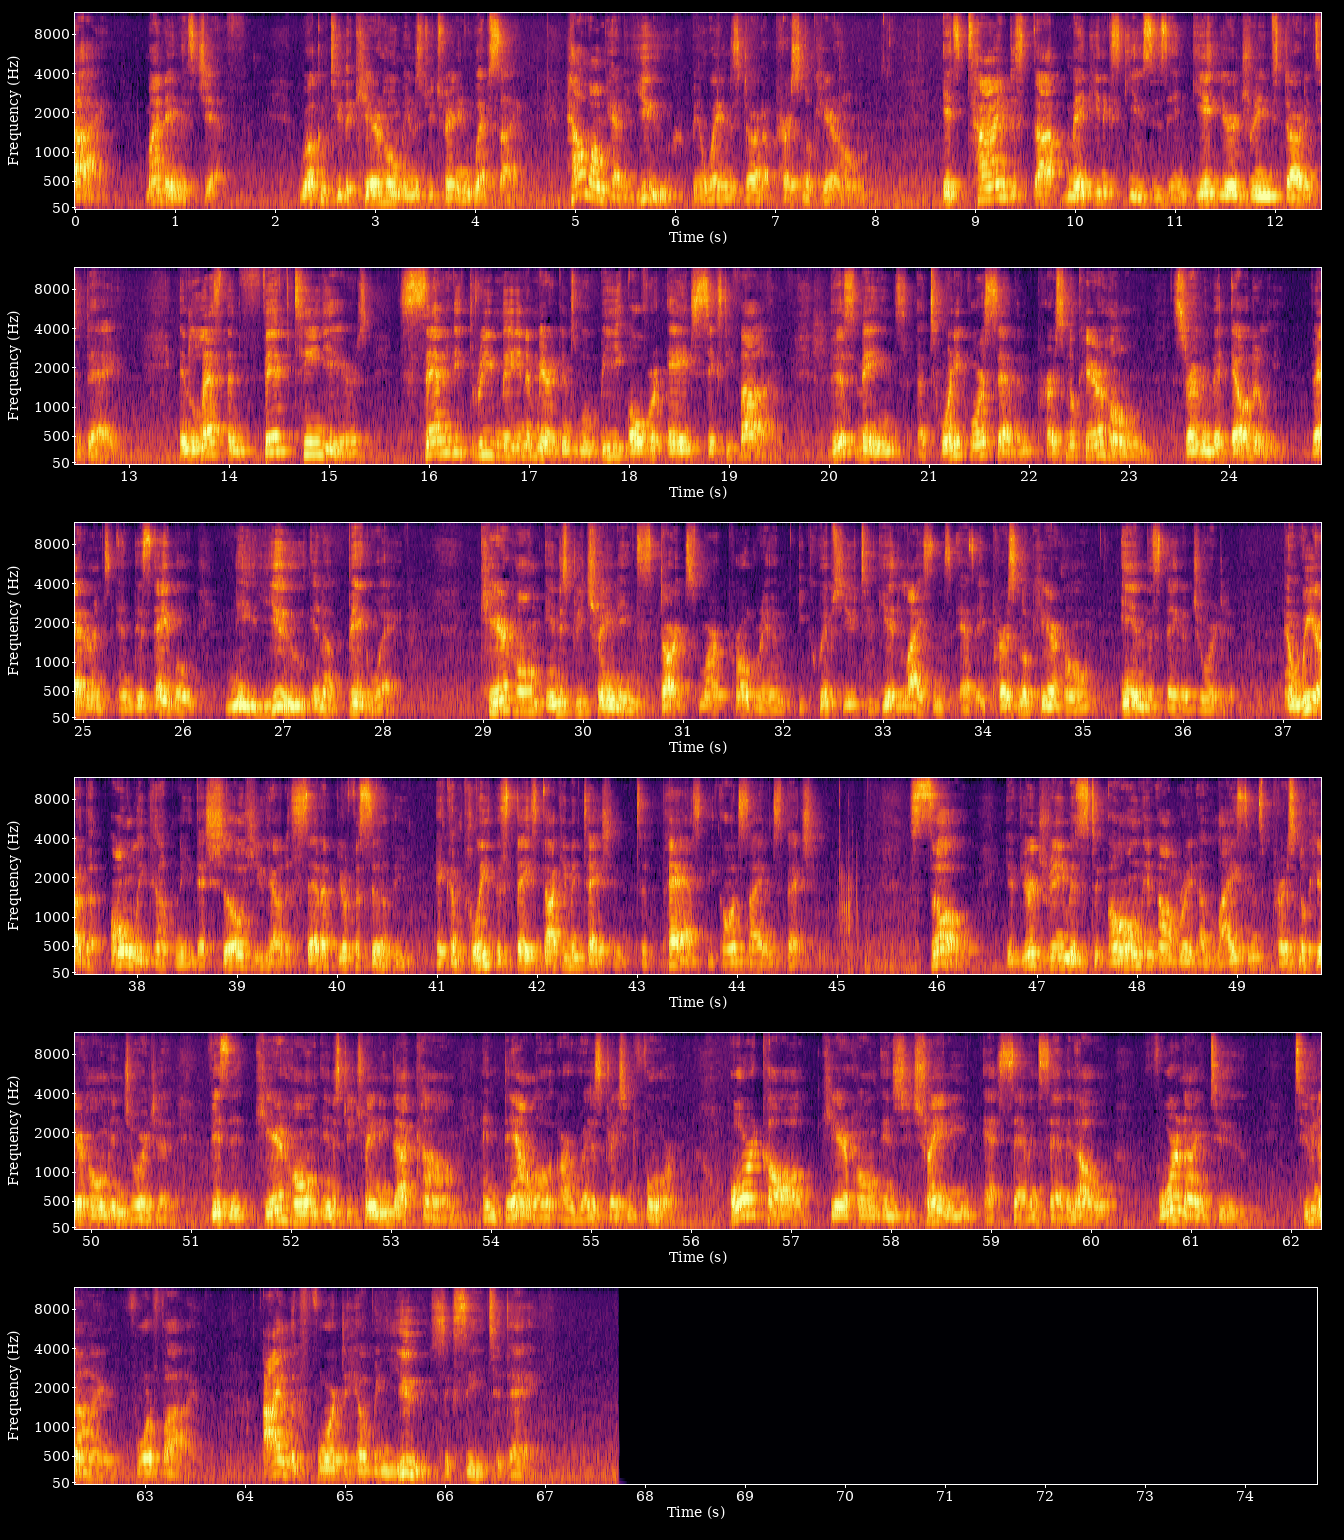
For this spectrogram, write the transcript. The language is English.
Hi, my name is Jeff. Welcome to the Care Home Industry Training website. How long have you been waiting to start a personal care home? It's time to stop making excuses and get your dream started today. In less than 15 years, 73 million Americans will be over age 65. This means a 24-7 personal care home serving the elderly, veterans, and disabled need you in a big way. Care Home Industry Training Start Smart program equips you to get licensed as a personal care home in the state of Georgia. And we are the only company that shows you how to set up your facility and complete the state's documentation to pass the on-site inspection. So, if your dream is to own and operate a licensed personal care home in Georgia, visit carehomeindustrytraining.com and download our registration form. Or call Care Home Industry Training at 770-492-2945. I look forward to helping you succeed today.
